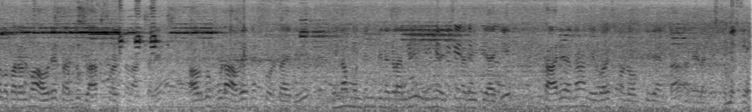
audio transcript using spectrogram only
ತಗೊಬರಲ್ವೋ ಅವರೇ ತಂದು ಬ್ಲಾಕ್ ಸ್ಪಾಟ್ಸಲ್ಲಿ ಹಾಕ್ತಾರೆ. ಅವ್ರಿಗೂ ಕೂಡ ಅವೇರ್ನೆಸ್ ಕೊಡ್ತಾ ಇದ್ದೀವಿ. ಇನ್ನು ಮುಂದಿನ ದಿನಗಳಲ್ಲಿ ಇನ್ನೂ ಹೆಚ್ಚಿನ ರೀತಿಯಾಗಿ ಕಾರ್ಯನ ನಿರ್ವಹಿಸ್ಕೊಂಡು ಹೋಗ್ತೀವಿ ಅಂತ ನಾನು ಹೇಳಕ್ಕೆ.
